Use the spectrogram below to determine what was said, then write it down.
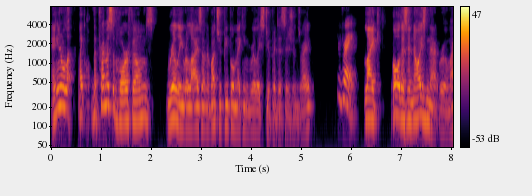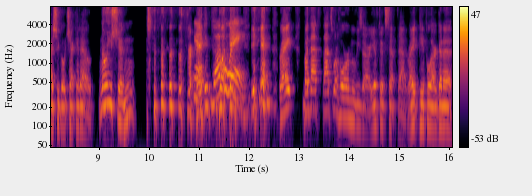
and you know like the premise of horror films really relies on a bunch of people making really stupid decisions, right? Right. Like, oh, there's a noise in that room. I should go check it out. No, you shouldn't. right? Yeah, walk like, away. yeah, right. But that's that's what horror movies are. You have to accept that, right? People are gonna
